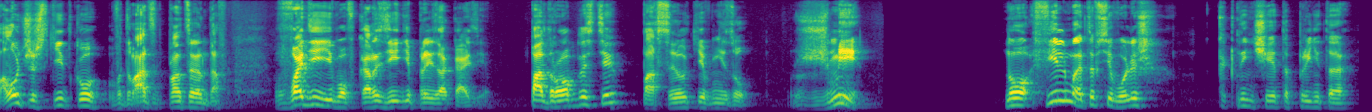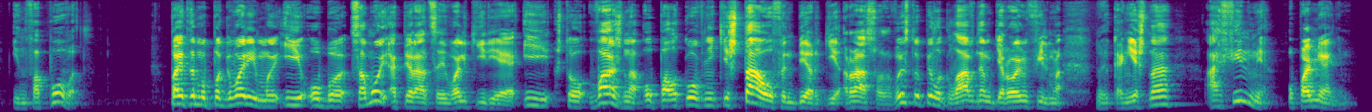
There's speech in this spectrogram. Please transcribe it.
получишь скидку в 20%. Вводи его в корзине при заказе. Подробности по ссылке внизу. Жми! Но фильм это всего лишь, как нынче это принято, инфоповод. Поэтому поговорим мы и об самой операции «Валькирия», и, что важно, о полковнике Штауфенберге, раз он выступил главным героем фильма. Ну и, конечно, о фильме упомянем,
